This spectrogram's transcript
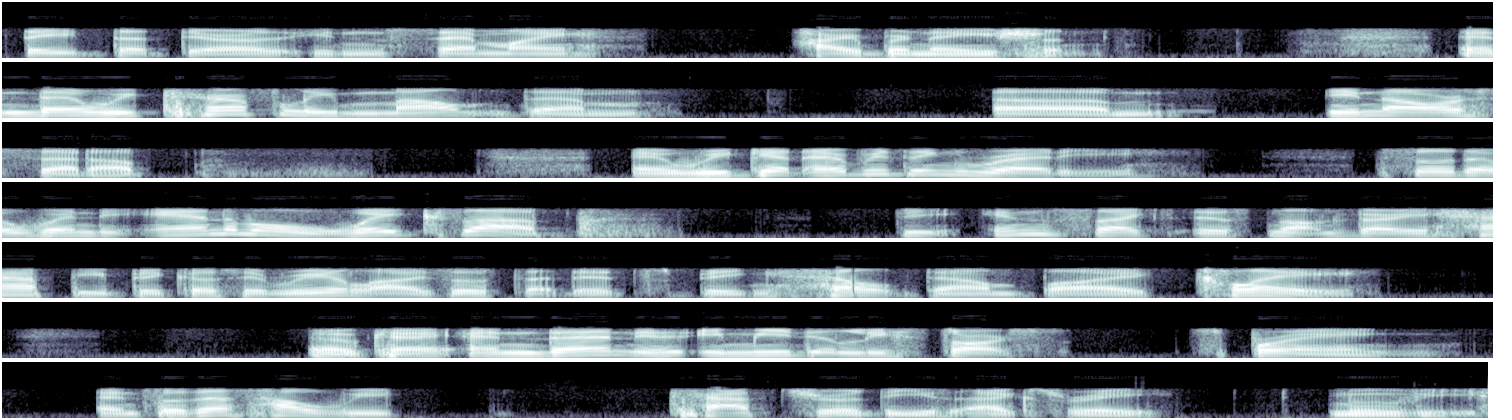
state that they are in semi hibernation, and then we carefully mount them um, in our setup, and we get everything ready so that when the animal wakes up, the insect is not very happy because it realizes that it's being held down by clay. Okay, and then it immediately starts spraying. And so that's how we capture these X-ray movies.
